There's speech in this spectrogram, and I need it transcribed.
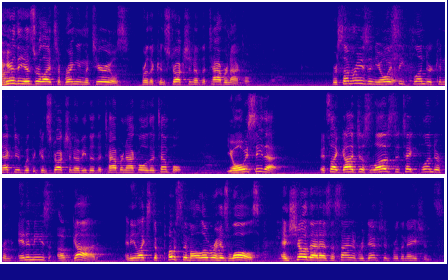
here the Israelites are bringing materials for the construction of the tabernacle. For some reason, you always see plunder connected with the construction of either the tabernacle or the temple. You always see that. It's like God just loves to take plunder from enemies of God, and He likes to post them all over His walls and show that as a sign of redemption for the nations.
